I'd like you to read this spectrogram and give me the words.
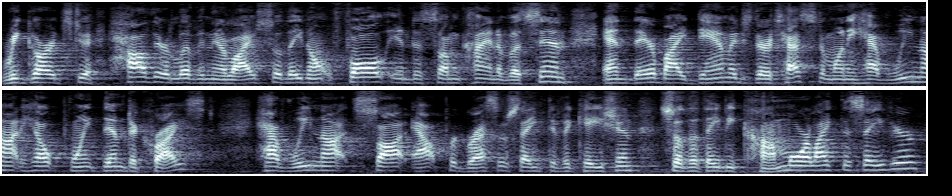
regards to how they're living their life so they don't fall into some kind of a sin and thereby damage their testimony. Have we not helped point them to Christ? Have we not sought out progressive sanctification so that they become more like the Savior?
